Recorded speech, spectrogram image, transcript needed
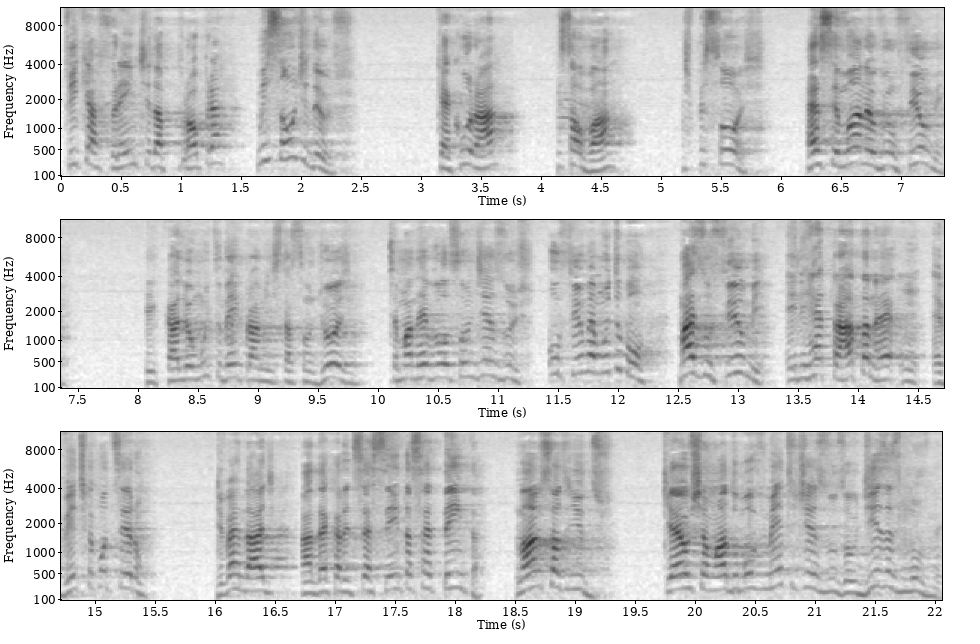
fique à frente da própria missão de Deus, que é curar e salvar as pessoas. Essa semana eu vi um filme que calhou muito bem para a meditação de hoje, chamado Revolução de Jesus. O filme é muito bom, mas o filme ele retrata, né, um, eventos que aconteceram de verdade na década de 60, 70 lá nos Estados Unidos, que é o chamado Movimento de Jesus, ou Jesus Movement.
